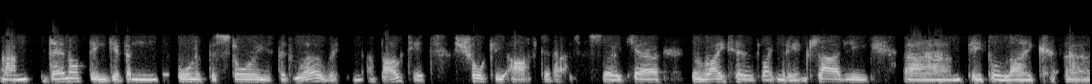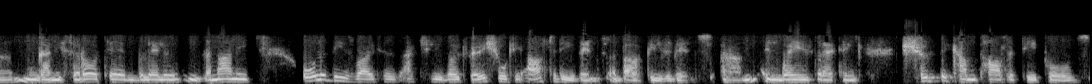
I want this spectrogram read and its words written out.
um, they're not being given all of the stories that were written about it shortly after that. So here, the writers like Miriam Tlali, um, people like uh, Mongane Serote and Bulelo Mzamane, all of these writers actually wrote very shortly after the events about these events um, in ways that I think should become part of people's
